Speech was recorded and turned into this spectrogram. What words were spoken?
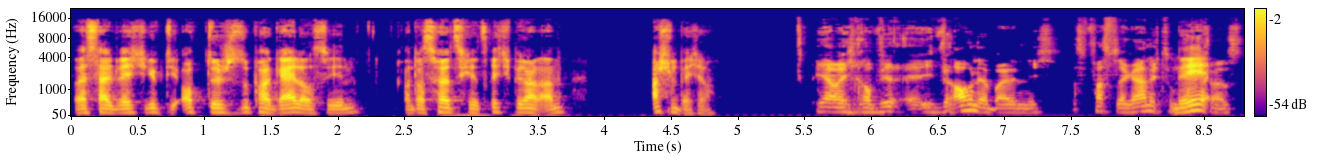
weil es halt welche gibt, die optisch super geil aussehen. Und das hört sich jetzt richtig benannt an. Aschenbecher. Ja, aber ich rauch, wir, äh, wir rauchen ja beide nicht. Das passt ja gar nicht zum Nee. Podcast.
